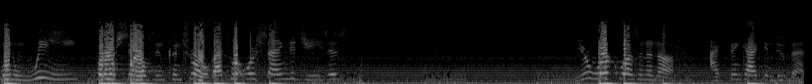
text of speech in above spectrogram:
when we put ourselves in control. That's what we're saying to Jesus. Your work wasn't enough. I think I can do better.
